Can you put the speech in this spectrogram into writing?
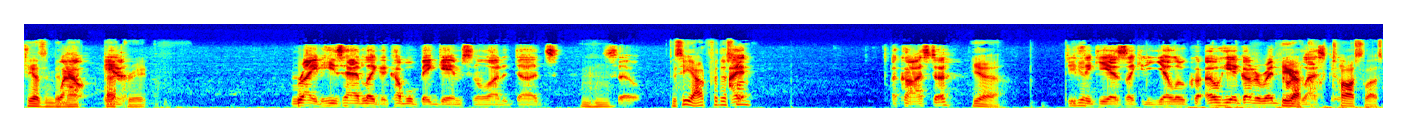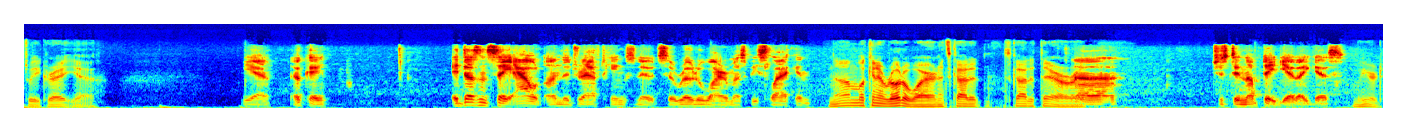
he hasn't been Wow, that, that yeah. great. right, he's had like a couple big games and a lot of duds. hmm So Is he out for this I- one? Acosta, Yeah, do you He get- think he has like a yellow? card? oh, he got a red he card got last game. tossed last week, right? Yeah. Yeah. Okay. It doesn't say out on the DraftKings note, so RotoWire must be slacking. No, I'm looking at RotoWire and it's got it. It's got it there. All right. Uh, just didn't update yet, I guess. Weird.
